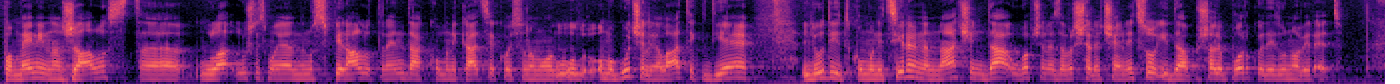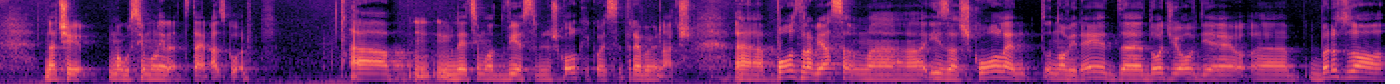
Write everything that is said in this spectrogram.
po meni, nažalost, e, ušli smo u jednu spiralu trenda komunikacije koje su nam omogućili alati gdje ljudi komuniciraju na način da uopće ne završe rečenicu i da pošalju poruku i da idu u novi red. Znači, mogu simulirati taj razgovor. A, recimo dvije srednjoškolke koje se trebaju naći. pozdrav, ja sam iza škole, novi red, dođi ovdje brzo,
